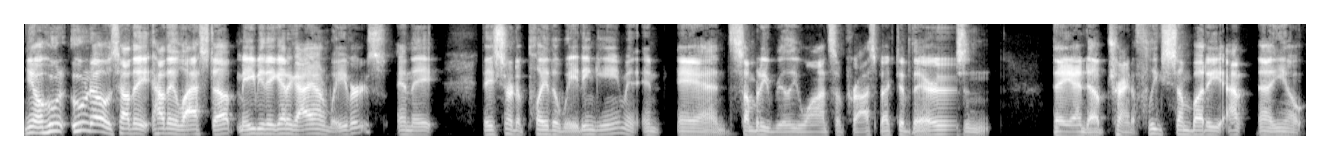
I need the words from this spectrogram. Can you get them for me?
you know who who knows how they how they last up. Maybe they get a guy on waivers and they they sort of play the waiting game and and, and somebody really wants a prospect of theirs and they end up trying to fleece somebody. Uh, you know,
